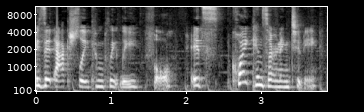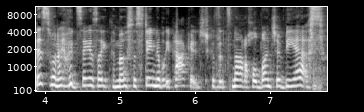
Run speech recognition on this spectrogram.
is it actually completely full? It's quite concerning to me. This one I would say is like the most sustainably packaged because it's not a whole bunch of BS.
